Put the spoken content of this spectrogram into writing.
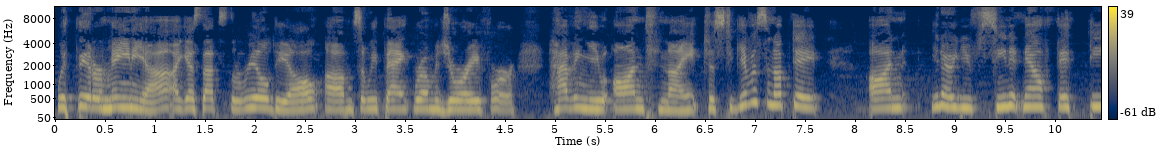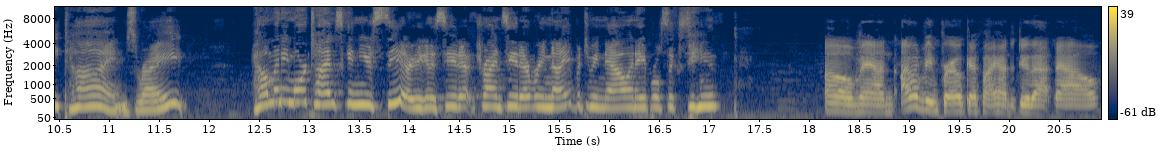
with Theater Mania. I guess that's the real deal. Um, so we thank Roma Jory for having you on tonight just to give us an update on, you know, you've seen it now 50 times, right? How many more times can you see it? Are you going to see it, try and see it every night between now and April 16th? Oh man, I would be broke if I had to do that now,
